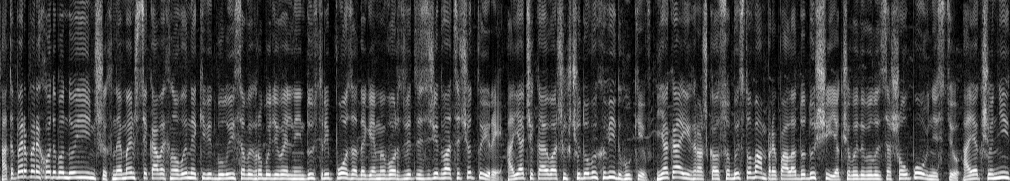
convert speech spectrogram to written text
А тепер переходимо до інших, не менш цікавих новин, які відбулися в ігробудівельній індустрії поза The Game Awards 2024. А я чекаю ваших чудових відгуків. Яка іграшка особисто вам припала до душі, якщо ви дивилися шоу повністю? А якщо ні,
